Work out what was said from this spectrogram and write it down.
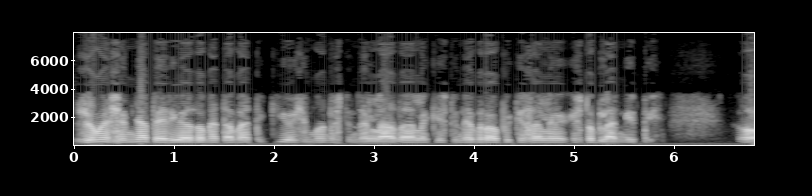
Ζούμε σε μια περίοδο μεταβατική όχι μόνο στην Ελλάδα αλλά και στην Ευρώπη και θα έλεγα και στον πλανήτη. Ο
